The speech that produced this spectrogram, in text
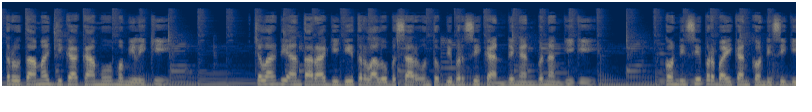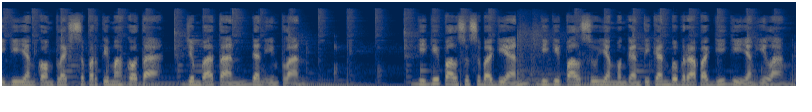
Terutama jika kamu memiliki celah di antara gigi terlalu besar untuk dibersihkan dengan benang gigi. Kondisi perbaikan kondisi gigi yang kompleks seperti mahkota, jembatan, dan implan. Gigi palsu sebagian, gigi palsu yang menggantikan beberapa gigi yang hilang.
